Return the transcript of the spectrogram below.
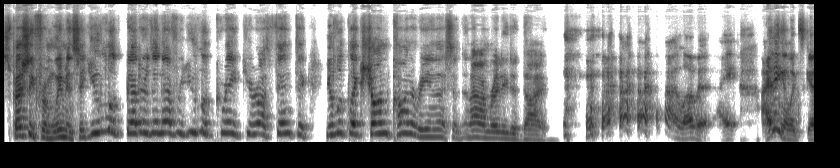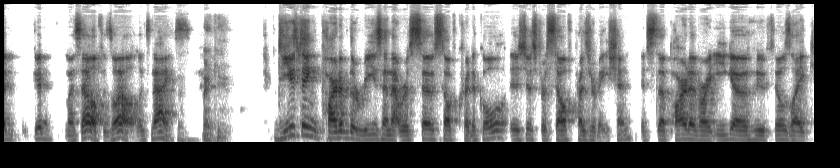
especially from women, say, "You look better than ever. You look great. You're authentic. You look like Sean Connery." And I said, "Now I'm ready to die." I love it. I I think it looks good good myself as well. It looks nice. Thank you. Do you think part of the reason that we're so self-critical is just for self-preservation? It's the part of our ego who feels like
